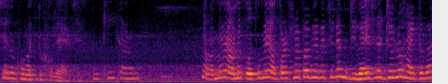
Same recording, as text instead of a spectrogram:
সেরকম একটু ফুলে আছে। কী কারণ? না, আমার আমি প্রথমে অপারেশনের পর ভেবেছিলাম ডিভাইসের জন্য হয়তো বা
